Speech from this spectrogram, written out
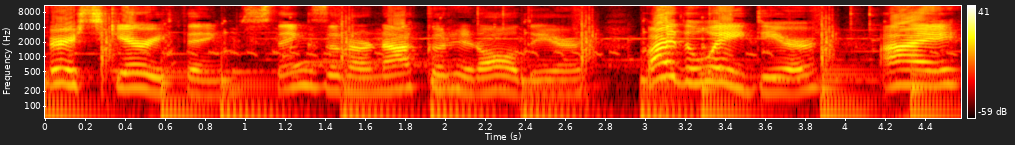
Very scary things. Things that are not good at all, dear. By the way, dear, I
